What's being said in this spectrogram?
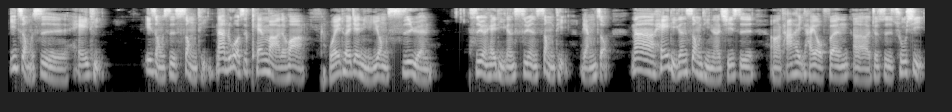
一种是黑体。一种是宋体，那如果是 Canva 的话，我会推荐你用思源、思源黑体跟思源宋体两种。那黑体跟宋体呢，其实呃它还还有分呃就是粗细，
